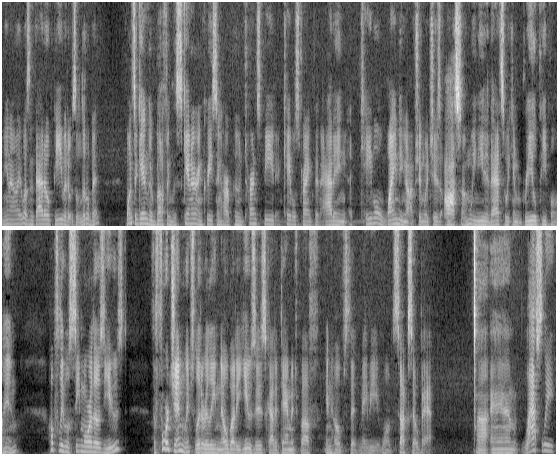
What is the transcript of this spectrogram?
You know, it wasn't that OP, but it was a little bit. Once again, they're buffing the Skinner, increasing harpoon turn speed and cable strength, and adding a cable winding option, which is awesome. We needed that so we can reel people in. Hopefully we'll see more of those used. The Fortune, which literally nobody uses, got a damage buff in hopes that maybe it won't suck so bad. Uh, and lastly,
